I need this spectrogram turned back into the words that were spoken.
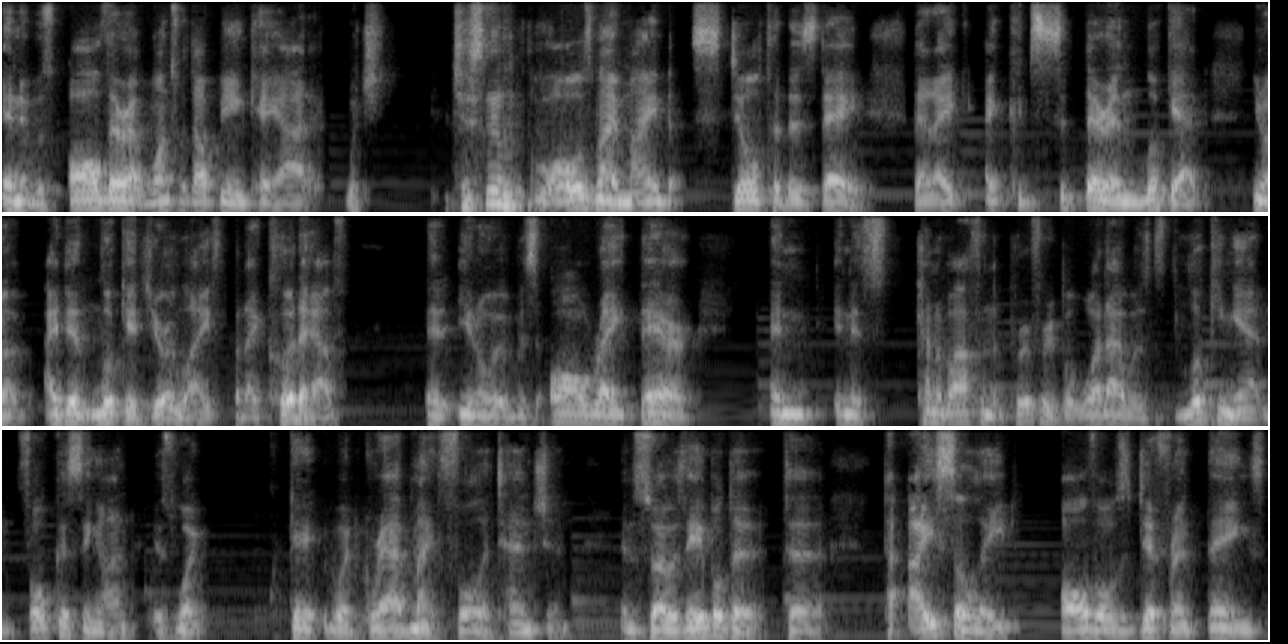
And it was all there at once without being chaotic, which just blows my mind still to this day that I, I could sit there and look at, you know, I didn't look at your life, but I could have. It, you know, it was all right there. And and it's kind of off in the periphery, but what I was looking at and focusing on is what what grabbed my full attention and so I was able to to to isolate all those different things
